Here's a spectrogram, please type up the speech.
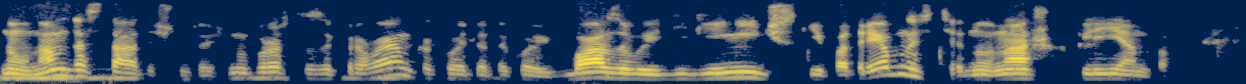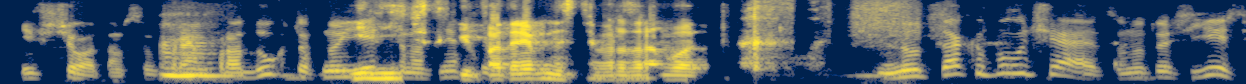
ну, нам достаточно. То есть мы просто закрываем какой-то такой базовые гигиенические потребности ну, наших клиентов и все, там прям продуктов, но есть у нас несколько... потребности в разработке. Ну, так и получается. Ну, то есть есть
